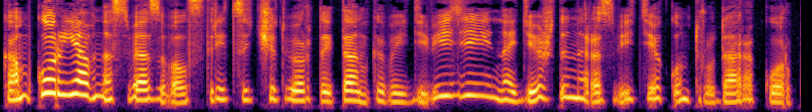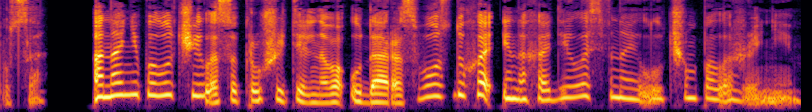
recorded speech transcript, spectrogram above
Комкор явно связывал с 34-й танковой дивизией надежды на развитие контрудара корпуса. Она не получила сокрушительного удара с воздуха и находилась в наилучшем положении.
